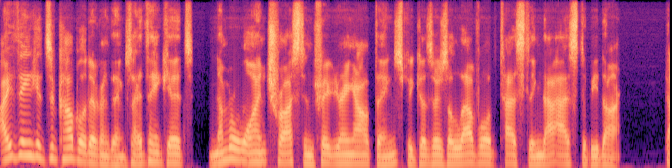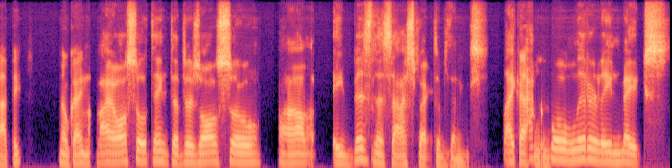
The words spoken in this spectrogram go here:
I think it's a couple of different things. I think it's number one, trust in figuring out things because there's a level of testing that has to be done. Copy. Okay. I also think that there's also uh, a business aspect of things. Like Definitely. Apple literally makes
